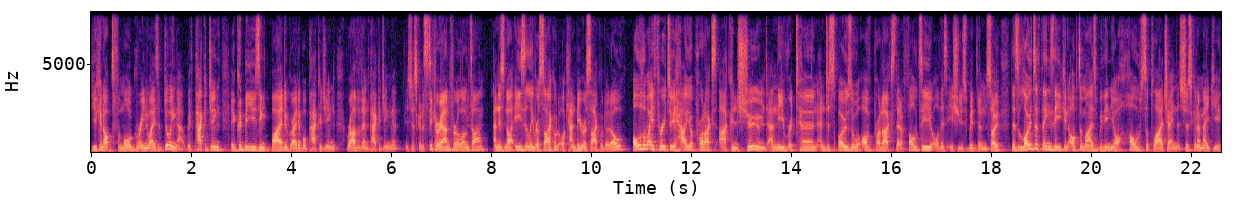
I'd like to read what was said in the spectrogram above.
you can opt for more green ways of doing that. With packaging, it could be using biodegradable packaging rather than packaging that is just going to stick around for a long time and is not easily recycled or can be recycled at all. All the way through to how your products are consumed and the return and disposal of products that are faulty or there's issues with them. So there's loads of things that you can optimize within your whole supply chain that's just going to make you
